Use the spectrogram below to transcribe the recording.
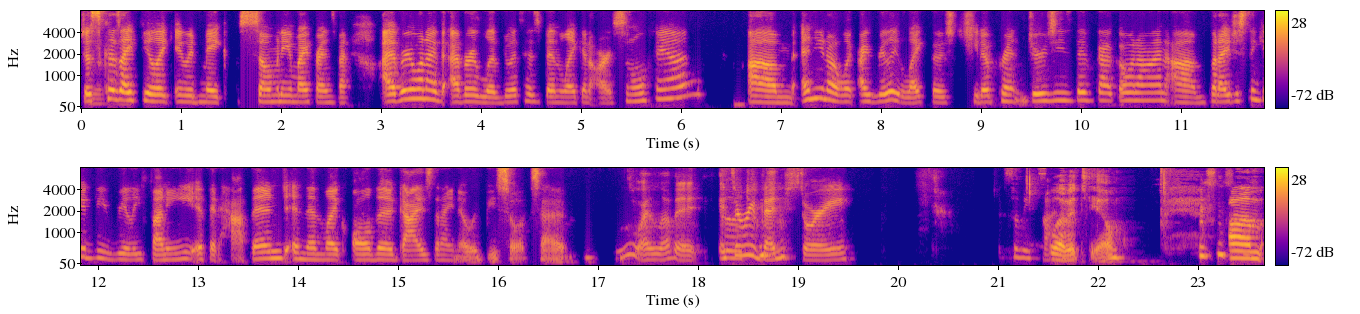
Just because I feel like it would make so many of my friends mad. Everyone I've ever lived with has been like an Arsenal fan. Um, and you know, like I really like those cheetah print jerseys they've got going on. Um, but I just think it'd be really funny if it happened and then like all the guys that I know would be so upset. Ooh, I love it. It's a revenge story. This will be fun. Love it too. Um,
